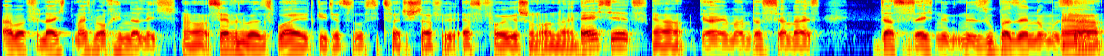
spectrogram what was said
aber vielleicht manchmal auch hinderlich. Ja, Seven vs. Wild geht jetzt los, die zweite Staffel. Erste Folge ist schon online. Echt jetzt? Ja. Geil, Mann, das ist ja nice. Das ist echt eine, eine super Sendung, muss ich ja, sagen.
